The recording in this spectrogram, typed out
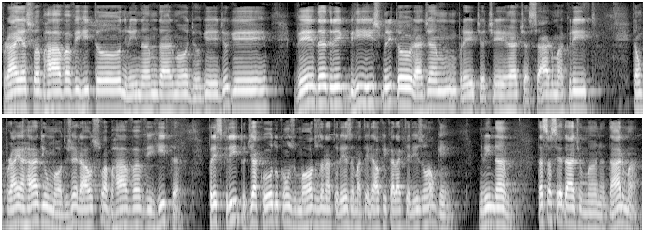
Praya Swabhava Vihito Nrinam Dharmo Juge Juge. Veda Drigbhi Smrito Rajam Prechacheha Chasarma Krit. Então, Prayaha, de um modo geral, Swabhava Vihita prescrito de acordo com os modos da natureza material que caracterizam alguém. Nirindam, da sociedade humana, Dharma,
